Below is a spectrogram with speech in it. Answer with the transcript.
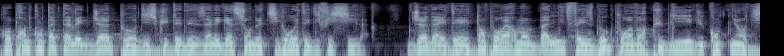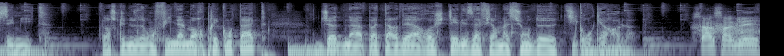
Reprendre contact avec Judd pour discuter des allégations de Tigro était difficile. Judd a été temporairement banni de Facebook pour avoir publié du contenu antisémite. Lorsque nous avons finalement repris contact, Judd n'a pas tardé à rejeter les affirmations de Tigro Carole. C'est un cinglé.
